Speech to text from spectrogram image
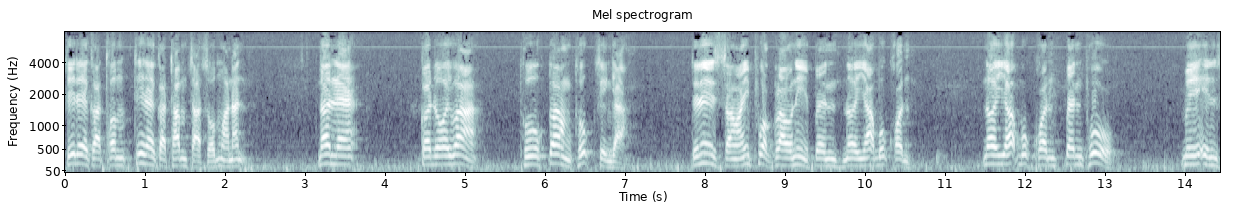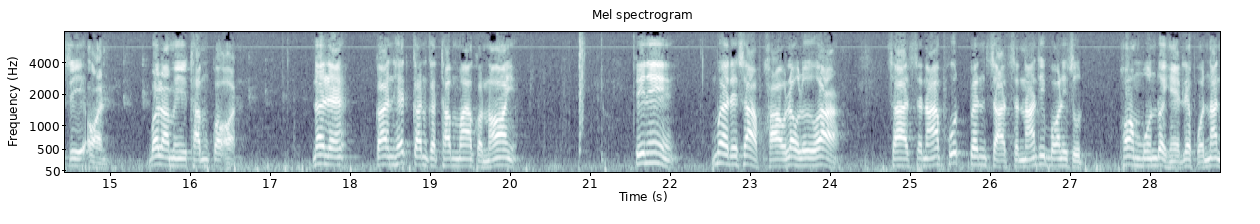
ที่ได้กระทำที่ได้กระทำสะสมมานั้น นั่นแหละก็โดยว่าถูกต้องทุกสิ่งอย่าง ทีนี้สมัยพวกเรานี่เป็นเนยยะบุคคล เนยยะบุคคลเป็นผู้มีอินทรีย์อ่อนบารมีธรรมก็อ่อน นั่นแหละการเฮ็ดการกระทำมาก็น้อย ที่นี่เมื่อได้ทราบข่าวเล่าเลยว่า ศาสนาพุทธเป็นศาสนาที่บริสุทธิ์พ้อมูลด้วยเหตุและผลนั้น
